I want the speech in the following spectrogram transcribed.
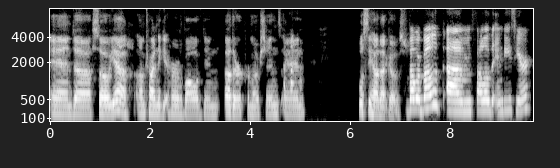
And uh, so, yeah, I'm trying to get her involved in other promotions, and we'll see how that goes. But we're both um, follow the indies here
